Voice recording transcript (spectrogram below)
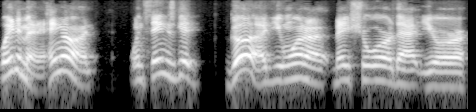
wait a minute hang on when things get good you want to make sure that you're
